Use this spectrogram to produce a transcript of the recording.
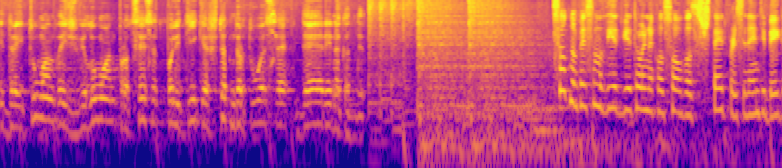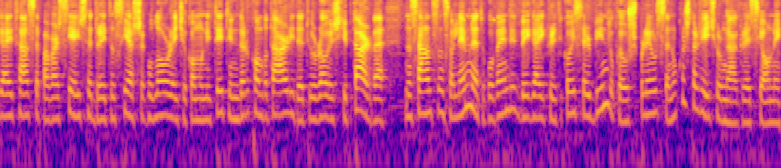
i drejtuan dhe i zhvilluan proceset politike shtetndërtuese deri në këtë ditë. Sot në pesëmbëdhjetë vjetorin e Kosovës shtet, Presidenti Begaj tha se pavarësia ishte drejtësia shekullore që komuniteti ndërkombëtar i detyrohej shqiptarëve, Në seancën solemne të Kuvendit, Begaj kritikoi Serbinë duke u shprehur se nuk është tërhequr nga agresioni.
